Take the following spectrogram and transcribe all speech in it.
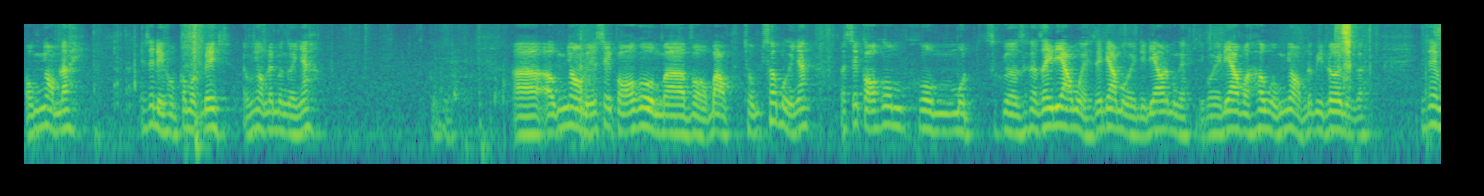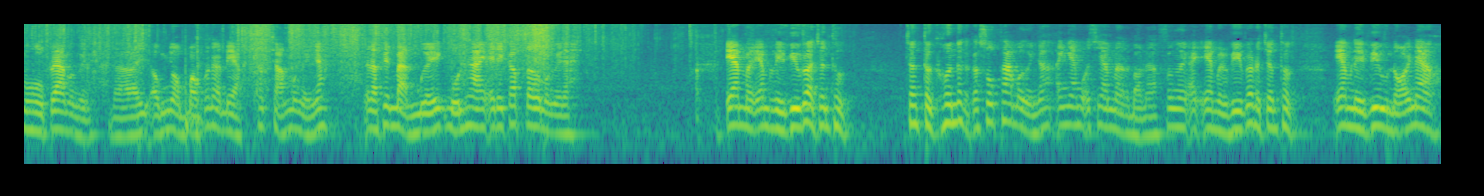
ống nhòm đây em sẽ để hộp qua một bên ống nhòm đây mọi người nhá à, ống nhòm thì sẽ có gồm à, vỏ bọc chống sốc mọi người nhá. Nó sẽ có gồm gồm một dây đeo mọi người dây đeo mọi người để đeo mọi người. Để mọi người đeo vào hông ống nhòm nó bị rơi mọi người. Đây một hộp ra mọi người. Đấy ống nhòm bọc rất là đẹp chắc chắn mọi người nhá. Đây là phiên bản 10x42 Educator mọi người này. Em là em review rất là chân thực. Chân thực hơn tất cả các shop khác mọi người nhá. Anh em mỗi xem là bảo là phương ơi anh em review rất là chân thực. Em review nói nào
